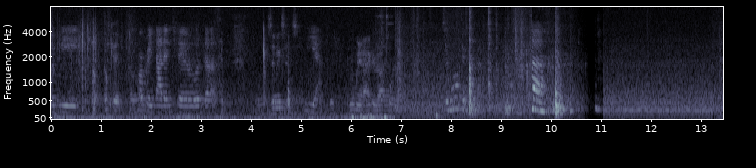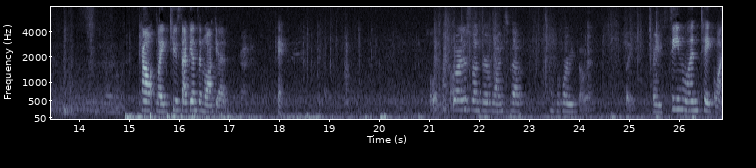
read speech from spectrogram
would we Oh, okay. incorporate that into the, Does that make sense? yeah. Want me to hack it out for you? Uh. Count like two seconds and walk in. Okay. Hold my Do phone. I just run through it once without, before we film it? Like, ready? Scene one, take one.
